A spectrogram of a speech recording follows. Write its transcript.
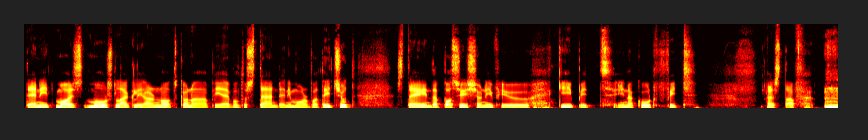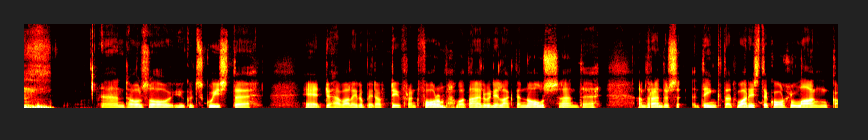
Then it most, most likely are not gonna be able to stand anymore. But it should stay in the position if you keep it in a good fit and stuff. and also you could squeeze the head to have a little bit of different form, but I really like the nose and uh, I'm trying to think that what is the called lanka,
